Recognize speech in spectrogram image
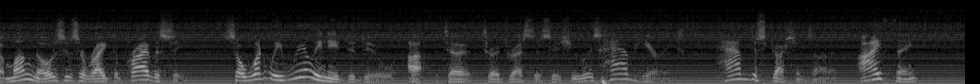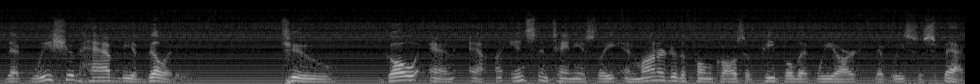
among those is a right to privacy. So what we really need to do uh, to, to address this issue is have hearings, have discussions on it. I think that we should have the ability to go and uh, instantaneously and monitor the phone calls of people that we are that we suspect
